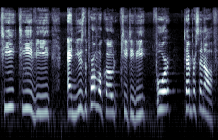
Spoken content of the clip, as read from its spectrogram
TTV, and use the promo code TTV for 10% off.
